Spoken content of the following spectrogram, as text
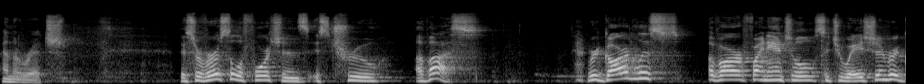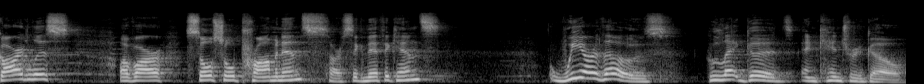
and the rich. This reversal of fortunes is true of us. Regardless of our financial situation, regardless of our social prominence, our significance, we are those who let goods and kindred go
